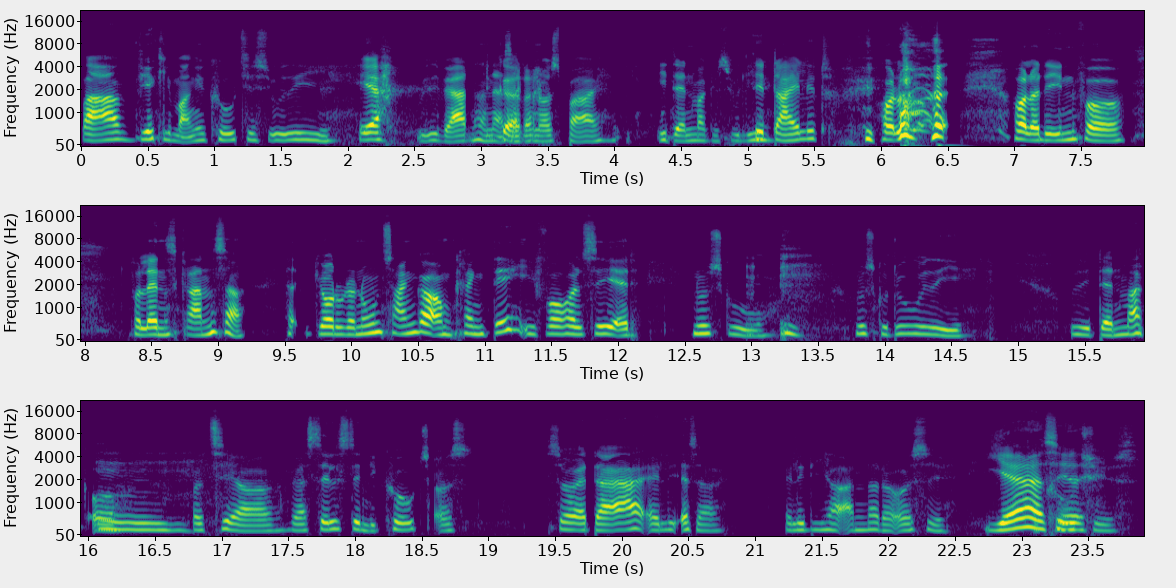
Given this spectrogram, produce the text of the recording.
bare virkelig mange coaches ude i, Ja, ude i verden, Det altså, men der. også bare i Danmark, hvis vi det er lige dejligt. holder, holder det inden for, for landets grænser. Gjorde du der nogle tanker omkring det, i forhold til, at nu skulle, nu skulle du ud i, ud i Danmark og, mm. Og til at være selvstændig coach også, så at der er alle, altså, alle de her andre, der også ja, er altså, coaches.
